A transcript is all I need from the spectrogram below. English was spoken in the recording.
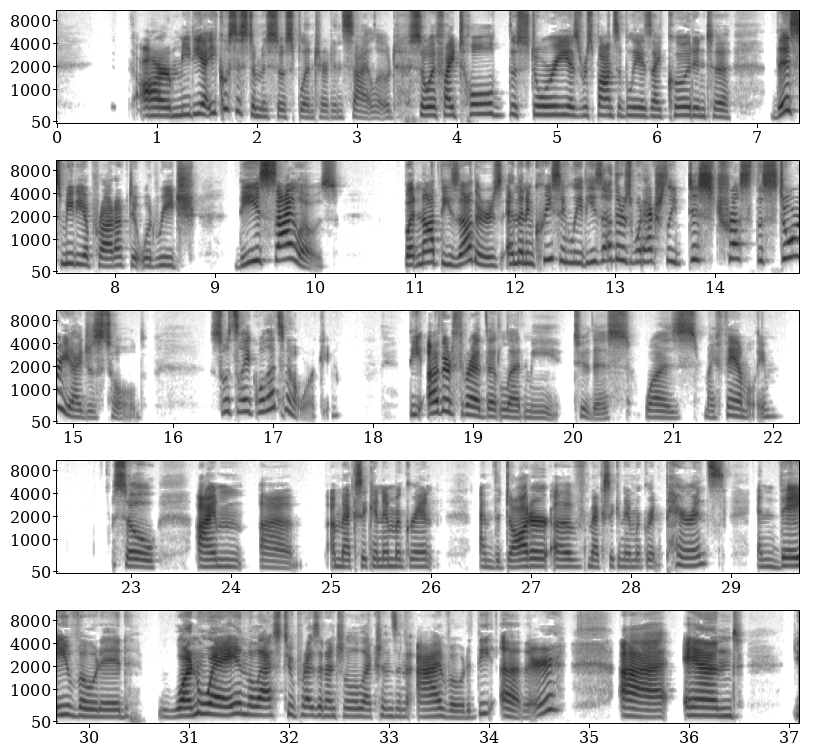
our media ecosystem is so splintered and siloed. So if I told the story as responsibly as I could into this media product, it would reach these silos, but not these others. And then increasingly, these others would actually distrust the story I just told. So it's like, well, that's not working. The other thread that led me to this was my family. So I'm uh, a Mexican immigrant. I'm the daughter of Mexican immigrant parents, and they voted one way in the last two presidential elections, and I voted the other. Uh, and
